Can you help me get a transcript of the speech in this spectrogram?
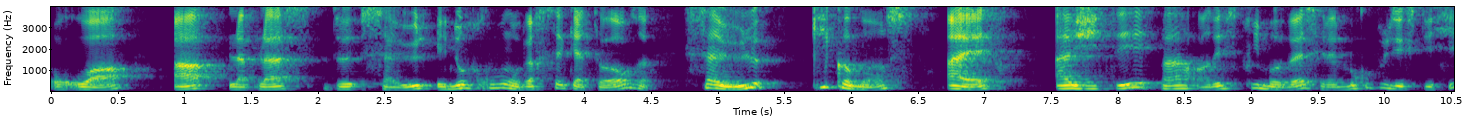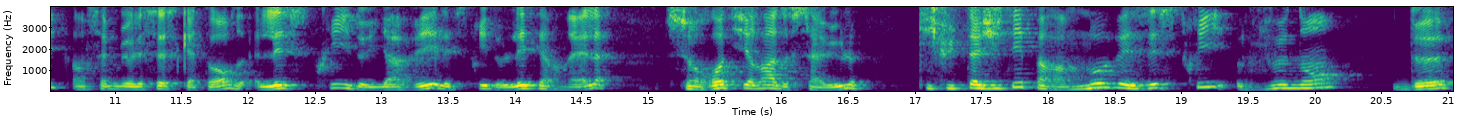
roi à la place de Saül, et nous retrouvons au verset 14 Saül qui commence à être agité par un esprit mauvais, c'est même beaucoup plus explicite, en Samuel 16, 14, l'esprit de Yahvé, l'esprit de l'Éternel, se retira de Saül, qui fut agité par un mauvais esprit venant de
